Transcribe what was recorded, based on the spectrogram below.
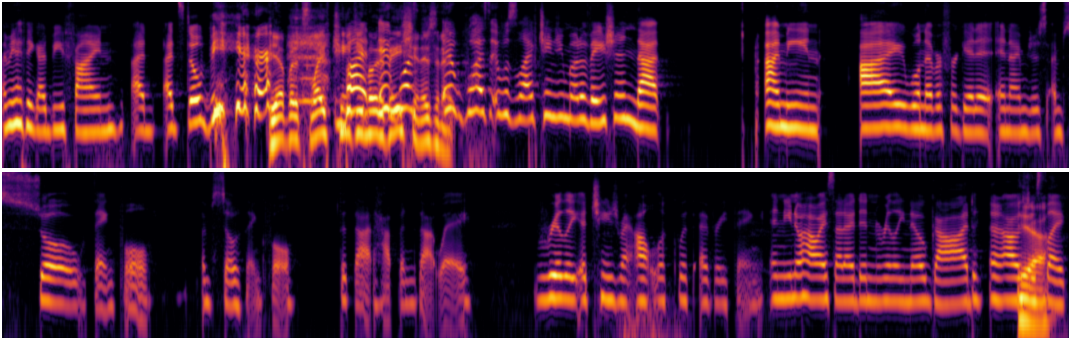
I mean I think I'd be fine. I'd I'd still be here. Yeah, but it's life changing motivation, isn't it? It was. It was life changing motivation that, I mean, I will never forget it, and I'm just, I'm so thankful. I'm so thankful that that happened that way. Really, it changed my outlook with everything. And you know how I said I didn't really know God, and I was Yeah. just like,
